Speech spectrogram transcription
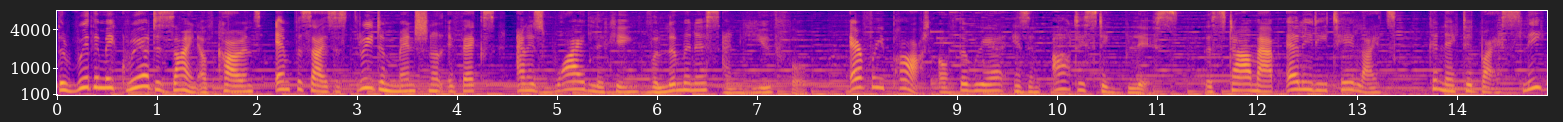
The rhythmic rear design of Carens emphasizes three-dimensional effects and is wide-looking, voluminous and youthful. Every part of the rear is an artistic bliss. The Star Map LED taillights, connected by a sleek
